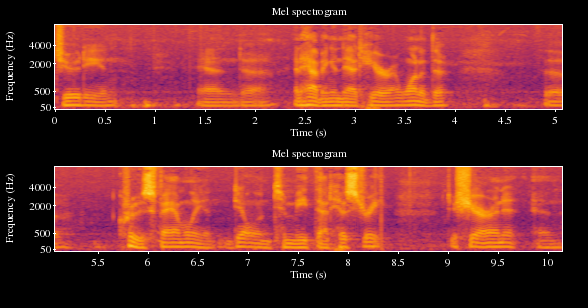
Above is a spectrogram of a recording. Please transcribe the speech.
Judy and and uh, and having Annette here, I wanted the the Crews family and Dylan to meet that history to share in it and,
